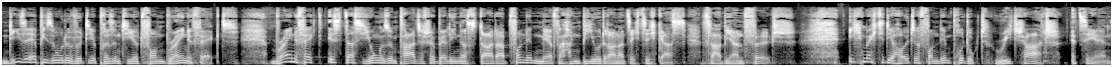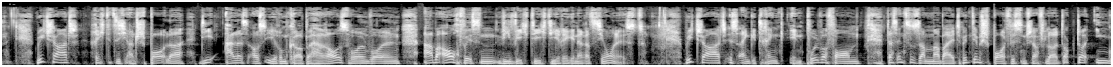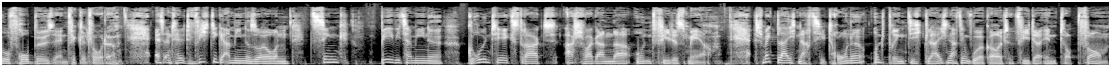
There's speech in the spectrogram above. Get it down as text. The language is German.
Diese Episode wird dir präsentiert von Brain Effect. Brain Effect ist das junge, sympathische Berliner Startup von dem mehrfachen Bio 360 Gast Fabian Völsch. Ich möchte dir heute von dem Produkt Recharge erzählen. Recharge richtet sich an Sportler, die alles aus ihrem Körper herausholen wollen, aber auch wissen, wie wichtig die Regeneration ist. Recharge ist ein Getränk in Pulverform, das in Zusammenarbeit mit dem Sportwissenschaftler Dr. Ingo Froh Böse entwickelt wurde. Es enthält wichtige Aminosäuren, Zink, B-Vitamine, Grünteeextrakt, Ashwagandha und vieles mehr. Es schmeckt gleich nach Zitrone und bringt dich gleich nach dem Workout wieder in Topform.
